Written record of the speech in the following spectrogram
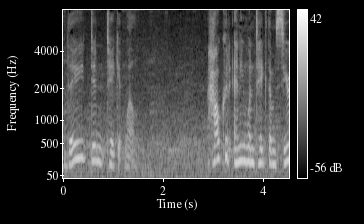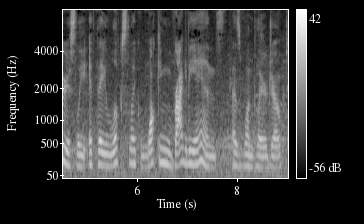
they didn't take it well. How could anyone take them seriously if they looked like walking Raggedy Anns, as one player joked?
